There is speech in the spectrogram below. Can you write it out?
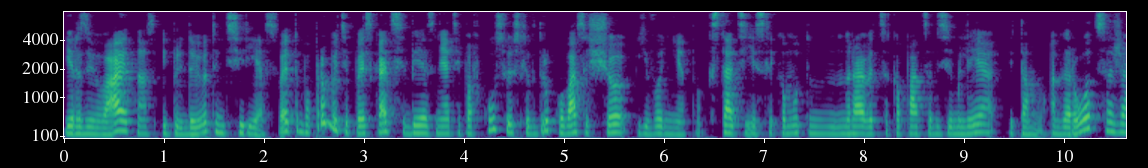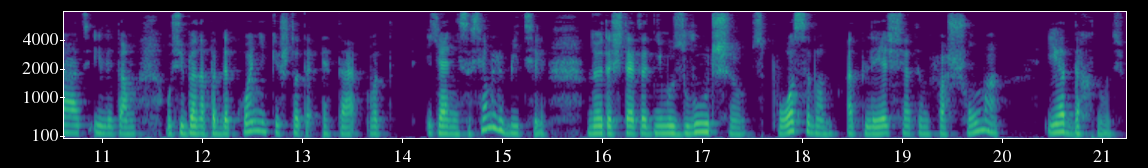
и развивает нас и придает интерес. Поэтому попробуйте поискать себе занятие по вкусу, если вдруг у вас еще его нету. Кстати, если кому-то нравится копаться в земле и там огород сажать или там у себя на подоконнике что-то, это вот я не совсем любитель, но это считается одним из лучших способов отвлечься от инфошума и отдохнуть.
